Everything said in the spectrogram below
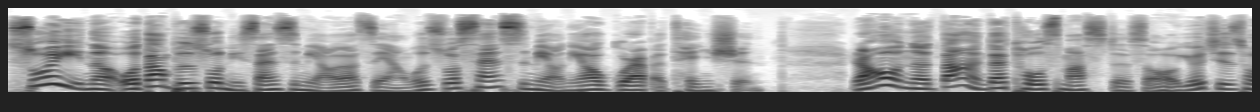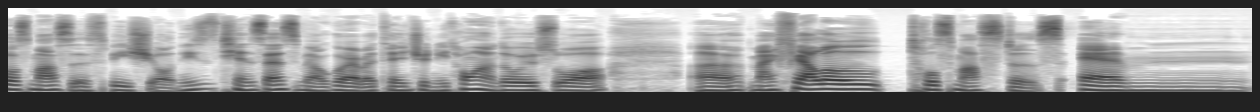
所以呢，我当然不是说你三十秒要这样，我是说三十秒你要 grab attention。然后呢，当然在 Toastmaster 的时候，尤其是 Toastmaster speech 哦，你是前三十秒 grab attention，你通常都会说，呃，my fellow Toastmasters and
